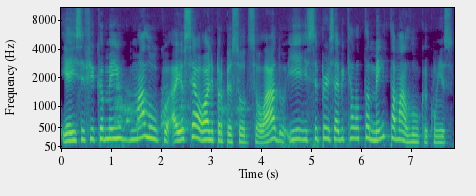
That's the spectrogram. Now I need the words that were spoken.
E aí você fica meio maluco. Aí você olha para a pessoa do seu lado e, você percebe que ela também tá maluca com isso.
